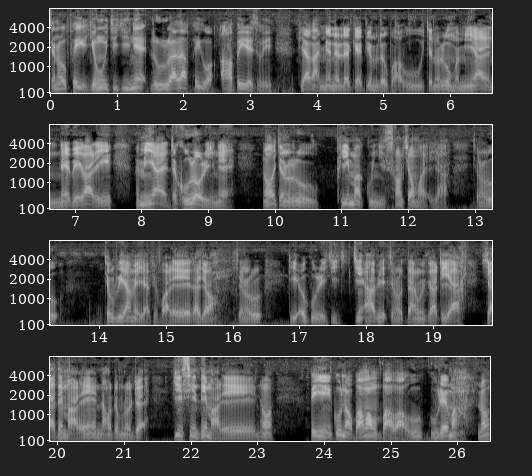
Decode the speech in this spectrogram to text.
ကျွန်တော်ဖိတ်ယုံကြည်ကြည်နဲ့လူလူလားလားဖိတ်ကိုအားပေးတယ်ဆိုရင်ဖះကမျက်နှာလက်ကဲပြစ်မလုပ်ပါဘူးကျွန်တော်တို့မမြင်ရတဲ့နယ်ပယ်ကတွေမမြင်ရတဲ့တကူတော်တွေနဲ့เนาะကျွန်တော်တို့ဖေးမှကူညီဆောင်းရှောက်မှအရာကျွန်တော်တို့ကြုံတွေ့ရမယ့်အရာဖြစ်ပါတယ်ဒါကြောင့်ကျွန်တော်တို့ ဒီအုတ်ကိုတွေကြည်ခြင်းအားဖြင့်ကျွန်တော်တန်ဝေကတရားရသင့်ပါတယ်နောက်တမလို့အတွက်ပြင်ဆင်သင့်ပါတယ်နော်တည်ရင်ကိုနောက်ဘာမှမပါပါဘူးဂူထဲမှာနော်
